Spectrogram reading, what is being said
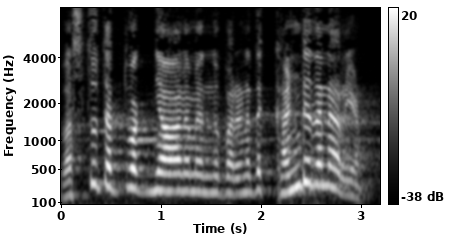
വസ്തുതത്വജ്ഞാനം എന്ന് പറയുന്നത് കണ്ടു തന്നെ അറിയണം.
